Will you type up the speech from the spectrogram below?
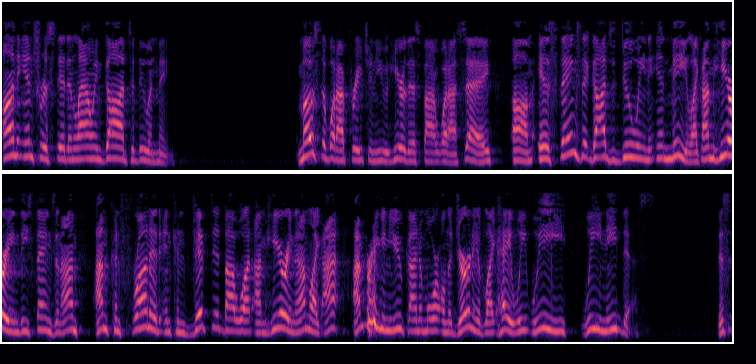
uninterested in allowing God to do in me. Most of what I preach, and you hear this by what I say, um, is things that God's doing in me. Like I'm hearing these things and I'm I'm confronted and convicted by what I'm hearing. And I'm like, I, I'm bringing you kind of more on the journey of like, hey, we, we, we need this. This, is,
